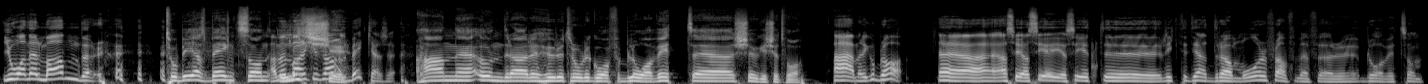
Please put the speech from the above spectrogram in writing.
Johan Elmander? Tobias Bengtsson Ja men Marcus Albeck kanske? han eh, undrar hur du tror det går för Blåvitt eh, 2022. Nej men det går bra. Eh, alltså jag ser, jag ser ett eh, riktigt jävla drömår framför mig för eh, Blåvitt som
